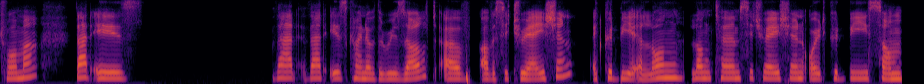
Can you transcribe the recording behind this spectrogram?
trauma, that is that that is kind of the result of of a situation. It could be a long long-term situation or it could be some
